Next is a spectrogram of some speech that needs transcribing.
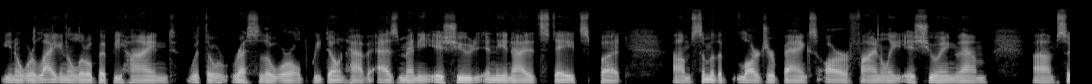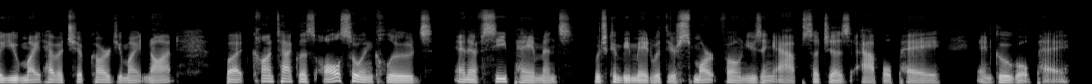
you know, we're lagging a little bit behind with the rest of the world. We don't have as many issued in the United States, but um, some of the larger banks are finally issuing them. Um, so you might have a chip card, you might not. But contactless also includes NFC payments, which can be made with your smartphone using apps such as Apple Pay and Google Pay.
